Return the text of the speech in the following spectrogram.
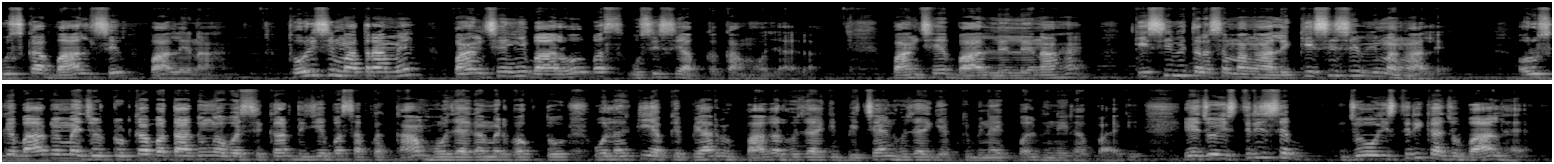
उसका बाल सिर्फ़ पा लेना है। थोड़ी सी मात्रा में पाँच छः ही बाल हो, बस उसी से आपका काम हो जाएगा। पाँच छः बाल ले लेना है, किसी भी तरह से मंगा ले, किसी से भी मंगा ले। और उसके बाद में मैं जो टुटका बता दूँगा, वैसे कर दीजिए, बस आपका काम हो जाएगा मेरे भक्त। तो वो लड़की आपके प्यार में पागल हो जाएगी, बेचैन हो जाएगी, आपके बिना एक पल भी नहीं रह पाएगी। ये जो स्त्री से, जो स्त्री का जो बाल है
